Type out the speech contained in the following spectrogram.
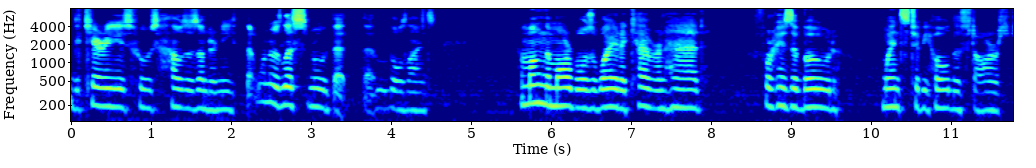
the Carrarese whose houses underneath. That one was less smooth, that, that those lines. Among the marbles white a cavern had for his abode, whence to behold the stars,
